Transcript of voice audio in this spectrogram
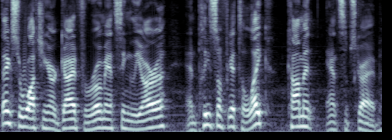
Thanks for watching our guide for romancing Liara, and please don't forget to like, comment, and subscribe.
